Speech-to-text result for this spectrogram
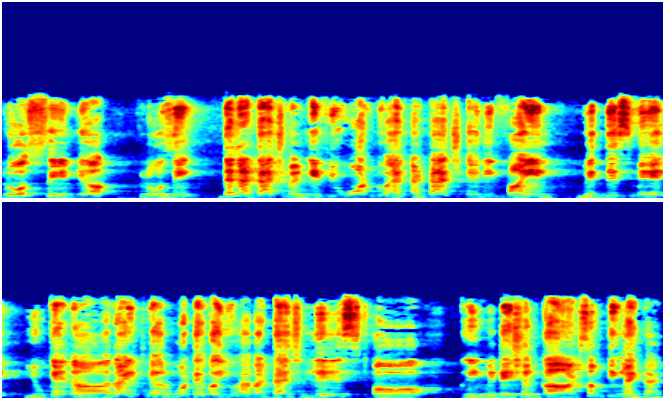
close, same here closing. Then attachment if you want to attach any file with this mail you can uh, write here whatever you have attached list or invitation card something like that.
